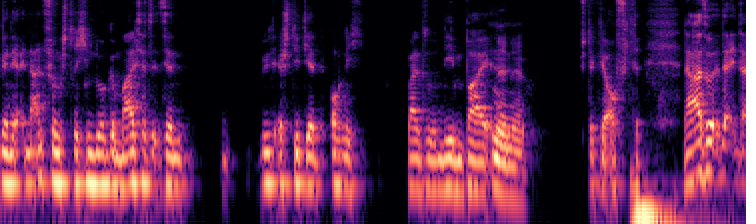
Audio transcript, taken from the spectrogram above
wenn er in Anführungsstrichen nur gemalt hätte, ist ja ein Bild, er steht ja auch nicht mal so nebenbei. Nee, nee. Steckt ja auch viel. Na, also da, da,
